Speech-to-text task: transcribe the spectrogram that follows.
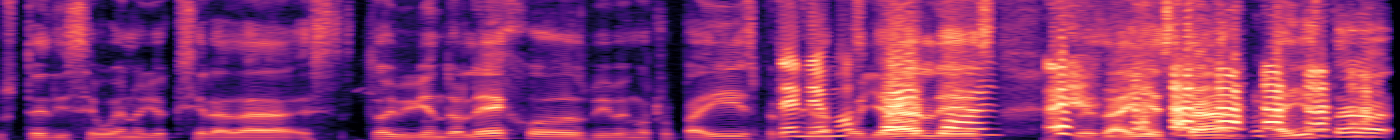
Usted dice, bueno, yo quisiera dar, estoy viviendo lejos, vivo en otro país, pero quiero apoyarles. PayPal. Pues ahí está, ahí está.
